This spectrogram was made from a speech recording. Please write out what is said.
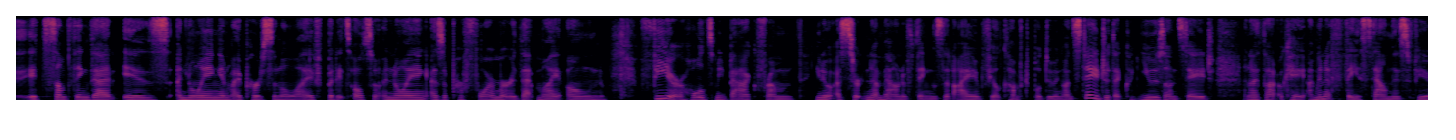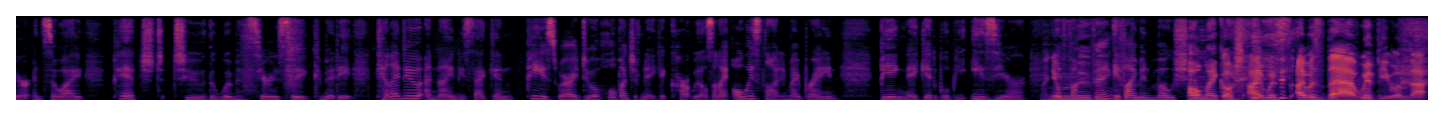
it's something that is annoying in my personal life, but it's also annoying as a performer that my own fear holds me back from, you know, a certain amount of things that I feel comfortable doing on stage or that could use on stage. And I thought, okay, I'm going to face down this fear. And so I pitched to the Women Seriously Committee, can I do a 90 second piece where I do a whole bunch of naked cartwheels? And I always thought in my brain, being naked will be easier when you're if moving. I, if I'm in motion. Oh my gosh, I was I was there with you on that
